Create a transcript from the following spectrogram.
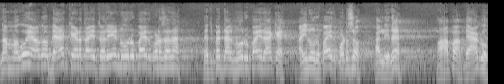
ನಮ್ಮ ಮಗು ಯಾವುದೋ ಬ್ಯಾಗ್ ಕೇಳ್ತಾ ಇತ್ತು ರೀ, ನೂರು ರೂಪಾಯಿದು ಕೊಡ್ಸೋದ ಪೆದ್ದ ಪೆದ್ದಾಗ ನೂರು ರೂಪಾಯಿದು ಯಾಕೆ ಐನೂರು ರೂಪಾಯಿದು ಕೊಡಿಸೋ. ಅಲ್ಲಿದೆ. ಪಾಪ, ಬ್ಯಾಗು.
